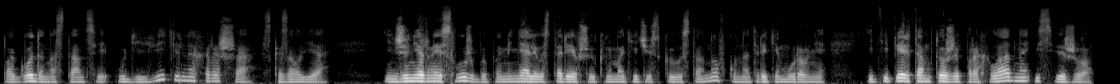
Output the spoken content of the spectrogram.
Погода на станции удивительно хороша, сказал я. Инженерные службы поменяли устаревшую климатическую установку на третьем уровне, и теперь там тоже прохладно и свежо.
